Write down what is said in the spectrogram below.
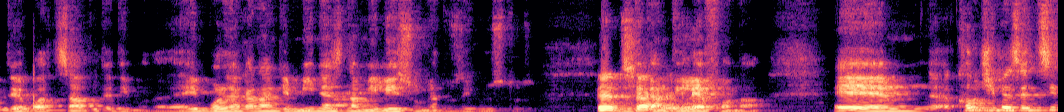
ούτε WhatsApp, ούτε τίποτα. Δηλαδή, μπορεί να κάναν και μήνες να μιλήσουν με τους δικούς τους. Έτσι, ούτε καν τηλέφωνα. Ε, coach, είπες έτσι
